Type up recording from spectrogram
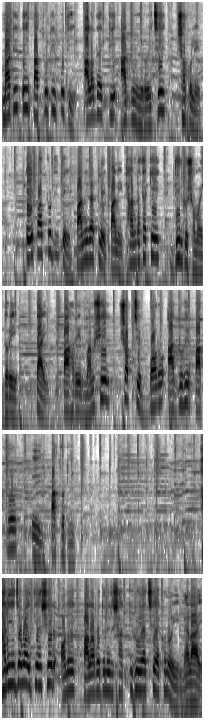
মাটির এই পাত্রটির প্রতি আলাদা একটি আগ্রহ রয়েছে সকলের। এই পাত্রটিতে পানি রাখলে পানি ঠান্ডা থাকে দীর্ঘ সময় ধরে। তাই পাহাড়ের মানুষের সবচেয়ে বড় আগ্রহের পাত্র এই পাত্রটি। হারিয়ে যাওয়া ইতিহাসের অনেক পালাবদলের সাক্ষী হয়ে আছে এখনও এই মেলায়।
